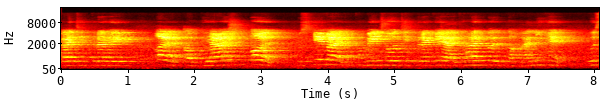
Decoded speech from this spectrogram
का चित्र है और अभ्यास और उसके बाद हमें जो चित्र के आधार पर कहानी है, उस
